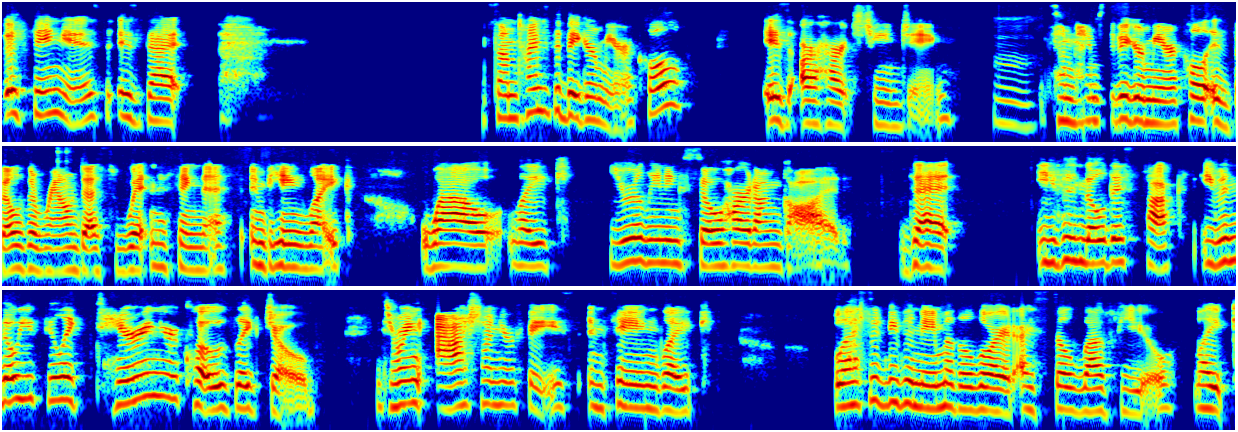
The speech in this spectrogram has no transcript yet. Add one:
the thing is, is that sometimes the bigger miracle is our hearts changing Hmm. sometimes the bigger miracle is those around us witnessing this and being like, wow, like you're leaning so hard on God that even though this sucks, even though you feel like tearing your clothes like Job, throwing ash on your face and saying, like, blessed be the name of the Lord, I still love you. Like,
